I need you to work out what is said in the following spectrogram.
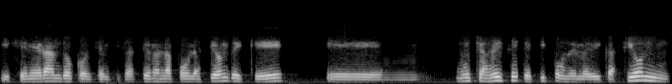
y generando concientización en la población de que eh, muchas veces este tipo de medicación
